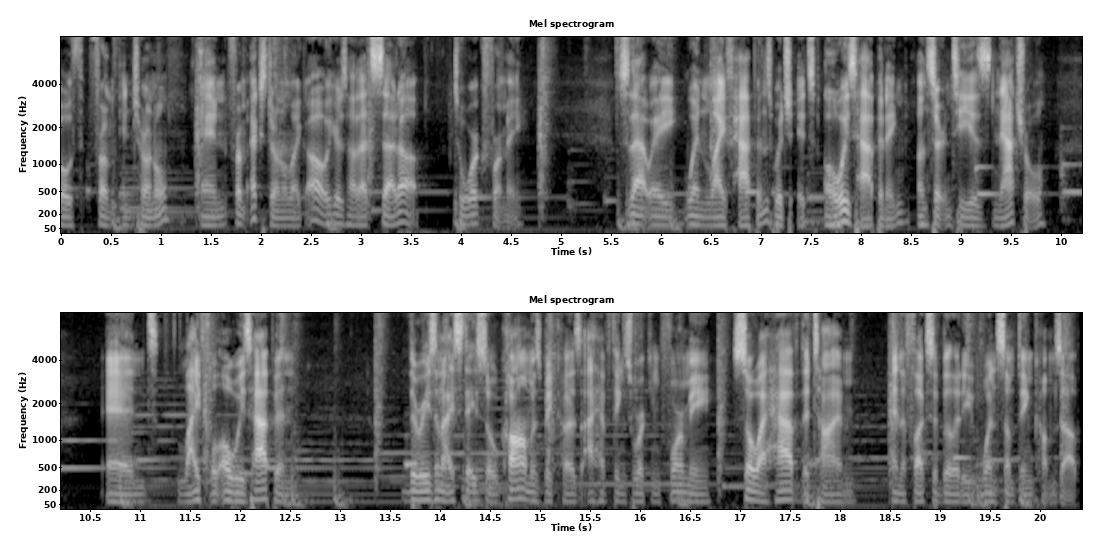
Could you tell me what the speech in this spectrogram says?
both from internal and from external. Like, oh, here's how that's set up to work for me. So that way, when life happens, which it's always happening, uncertainty is natural and life will always happen. The reason I stay so calm is because I have things working for me. So I have the time and the flexibility when something comes up.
